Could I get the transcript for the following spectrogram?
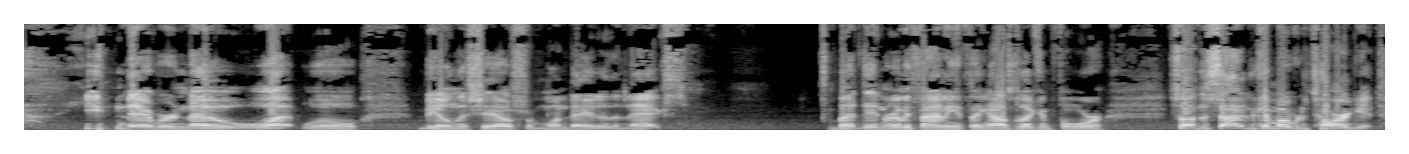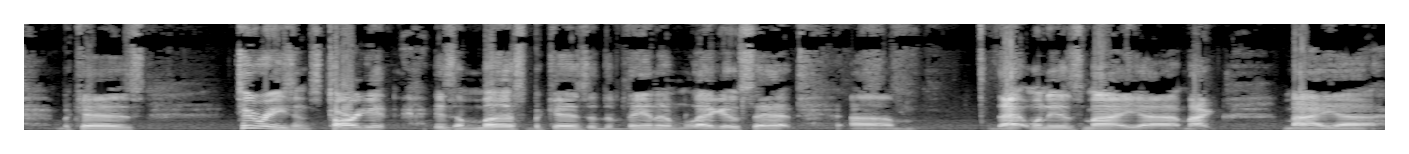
you never know what will be on the shelves from one day to the next. But didn't really find anything I was looking for. So I decided to come over to Target because two reasons. Target is a must because of the Venom Lego set. Um, that one is my, uh, my, my, uh,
